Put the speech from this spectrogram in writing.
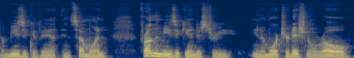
a music event, and someone from the music industry in a more traditional role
